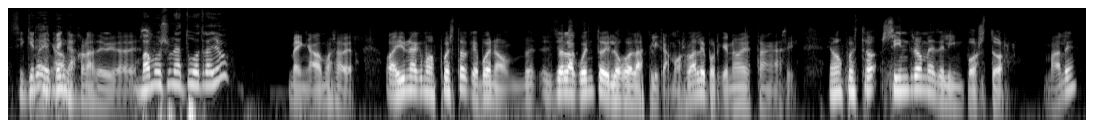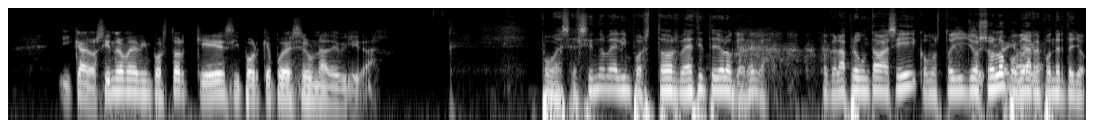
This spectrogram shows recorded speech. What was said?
Si quieres, venga, venga. vamos con las debilidades. ¿Vamos una tú, otra yo? Venga, vamos a ver. O Hay una que hemos puesto que, bueno, yo la cuento y luego la explicamos, ¿vale? Porque no es tan así. Hemos puesto síndrome del impostor, ¿vale? Y claro, síndrome del impostor, ¿qué es y por qué puede ser una debilidad? Pues el síndrome del impostor, voy a decirte yo lo que es, venga. Porque lo has preguntado así, como estoy yo Sí, solo, venga, pues voy a responderte yo.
